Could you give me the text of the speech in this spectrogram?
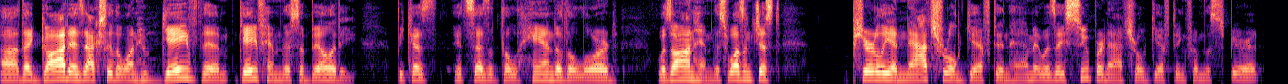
uh, that God is actually the one who gave them gave him this ability because it says that the hand of the Lord was on him. This wasn't just purely a natural gift in him, it was a supernatural gifting from the Spirit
